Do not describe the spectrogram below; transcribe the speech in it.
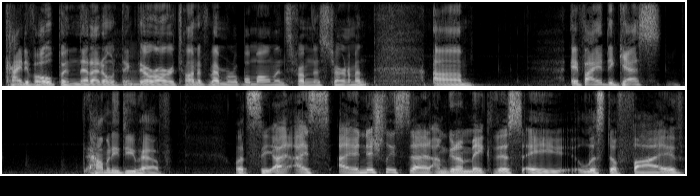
kind of open that I don't think there are a ton of memorable moments from this tournament. Um, if I had to guess, how many do you have? Let's see. I I initially said I'm going to make this a list of five,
